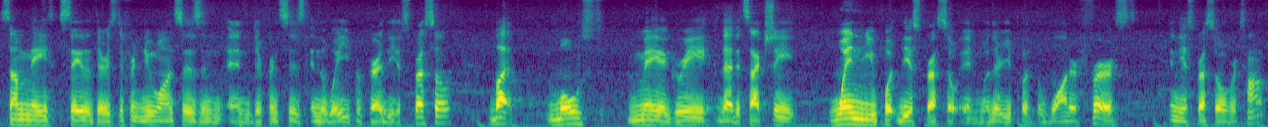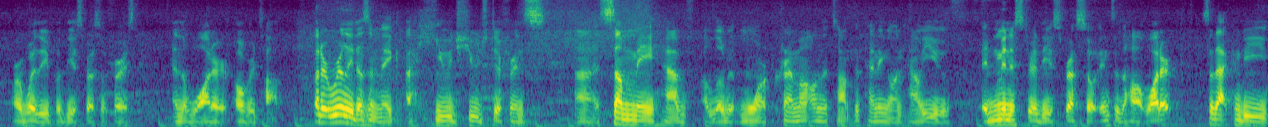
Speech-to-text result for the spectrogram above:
Some may say that there's different nuances and, and differences in the way you prepare the espresso, but most may agree that it's actually when you put the espresso in, whether you put the water first in the espresso over top or whether you put the espresso first and the water over top. But it really doesn't make a huge, huge difference. Uh, some may have a little bit more crema on the top depending on how you administer the espresso into the hot water. So that can be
